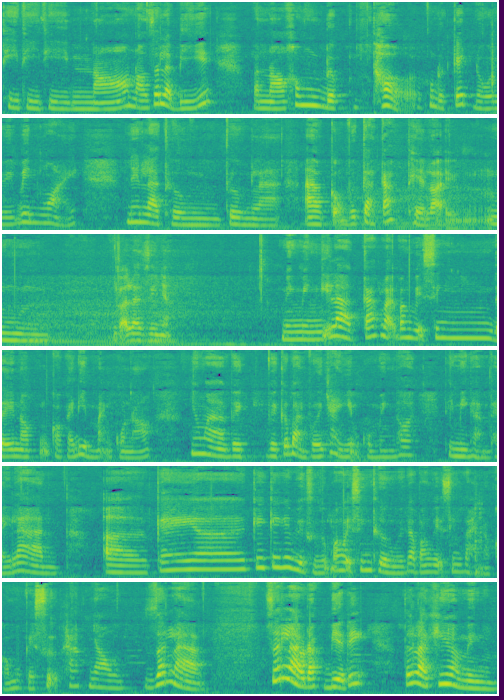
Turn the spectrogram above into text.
thì thì thì nó nó rất là bí ấy, và nó không được thở không được kết nối với bên ngoài. Ấy. nên là thường thường là à cộng với cả các thể loại um, gọi là gì nhỉ? Mình mình nghĩ là các loại băng vệ sinh đấy nó cũng có cái điểm mạnh của nó. Nhưng mà về về cơ bản với trải nghiệm của mình thôi thì mình cảm thấy là uh, cái, uh, cái cái cái việc sử dụng băng vệ sinh thường với cả băng vệ sinh vải nó có một cái sự khác nhau rất là rất là đặc biệt ý. Tức là khi mà mình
